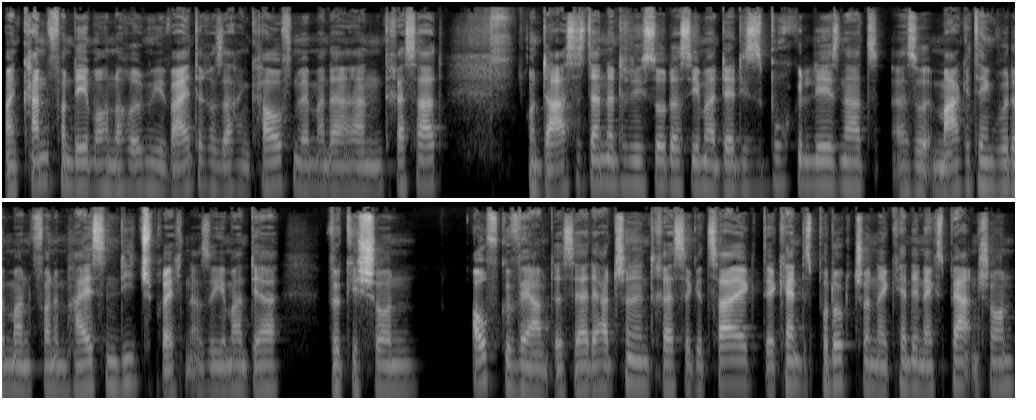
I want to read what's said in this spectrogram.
Man kann von dem auch noch irgendwie weitere Sachen kaufen, wenn man daran Interesse hat. Und da ist es dann natürlich so, dass jemand, der dieses Buch gelesen hat, also im Marketing würde man von einem heißen Lied sprechen, also jemand, der wirklich schon aufgewärmt ist, ja, der hat schon Interesse gezeigt, der kennt das Produkt schon, der kennt den Experten schon.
